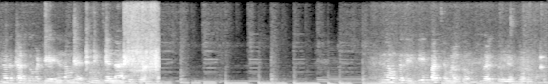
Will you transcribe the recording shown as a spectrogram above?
ഇവിടെ കടുക് പൊട്ടി കഴിഞ്ഞാൽ നമ്മൾ ഇഞ്ചി ഒന്ന് ആട്ടിട്ട് കൊടുക്കാം. നമുക്ക് ഇതിലേക്ക് പച്ചമുളകും വെളുത്തുള്ളിയും ഒക്കെ കൊടുക്കാം.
